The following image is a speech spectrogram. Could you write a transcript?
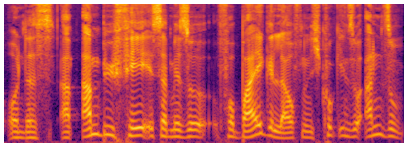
Und das, am Buffet ist er mir so vorbeigelaufen und ich gucke ihn so an, so,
